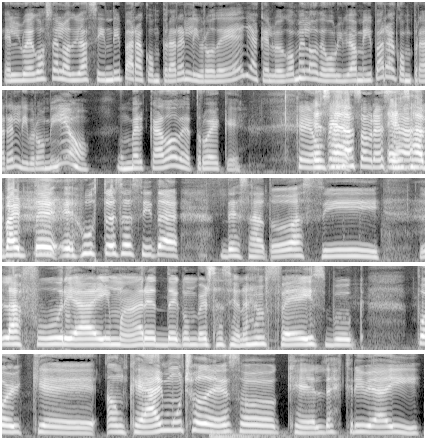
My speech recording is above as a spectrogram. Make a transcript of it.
él luego se lo dio a Cindy para comprar el libro de ella, que luego me lo devolvió a mí para comprar el libro mío. Un mercado de trueque. ¿Qué opinas sobre esa? Esa parte, eh, justo esa cita desató así la furia y mares de conversaciones en Facebook, porque aunque hay mucho de eso que él describe ahí,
